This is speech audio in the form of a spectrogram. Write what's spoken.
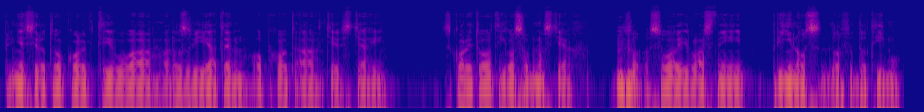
prinesie do toho kolektívu a rozvíja ten obchod a tie vzťahy. Skôr je to o tých osobnostiach, mm-hmm. svoj vlastný prínos do, do týmu.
